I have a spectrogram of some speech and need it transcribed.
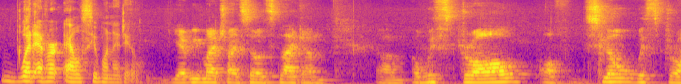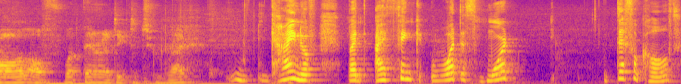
whatever else you want to do. Yeah, we might try. So it's like um, um a withdrawal of slow withdrawal of what they're addicted to, right? kind of but i think what is more difficult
